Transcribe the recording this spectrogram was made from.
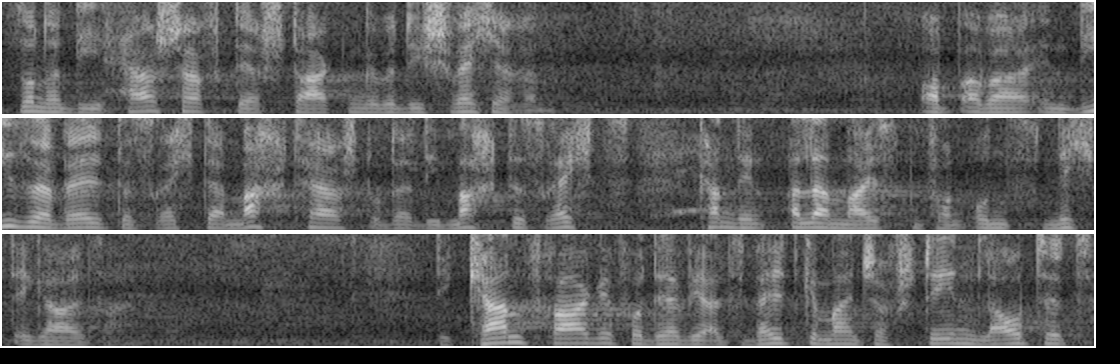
sondern die Herrschaft der Starken über die Schwächeren. Ob aber in dieser Welt das Recht der Macht herrscht oder die Macht des Rechts, kann den allermeisten von uns nicht egal sein. Die Kernfrage, vor der wir als Weltgemeinschaft stehen, lautet,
